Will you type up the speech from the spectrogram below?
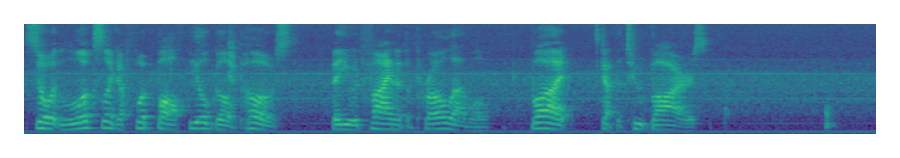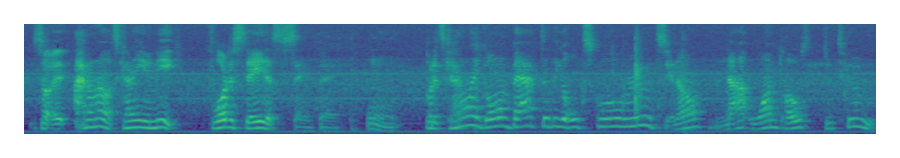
so it looks like a football field goal post that you would find at the pro level, but it's got the two bars. So it, I don't know. It's kind of unique. Florida State is the same thing, Mm. but it's kind of like going back to the old school roots. You know, not one post, do two,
